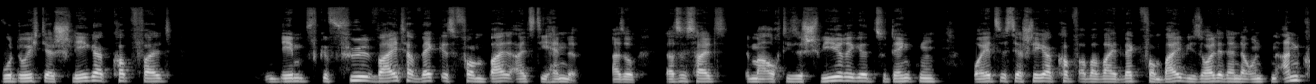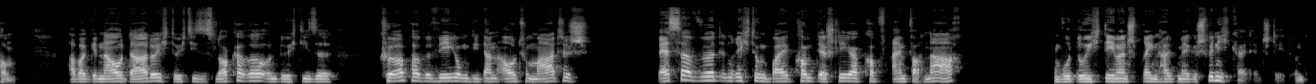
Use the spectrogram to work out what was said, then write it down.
wodurch der Schlägerkopf halt in dem Gefühl weiter weg ist vom Ball als die Hände. Also das ist halt immer auch dieses Schwierige zu denken, oh, jetzt ist der Schlägerkopf aber weit weg vom Ball, wie soll der denn da unten ankommen? Aber genau dadurch, durch dieses Lockere und durch diese Körperbewegung, die dann automatisch besser wird in Richtung Ball, kommt der Schlägerkopf einfach nach, wodurch dementsprechend halt mehr Geschwindigkeit entsteht. Und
